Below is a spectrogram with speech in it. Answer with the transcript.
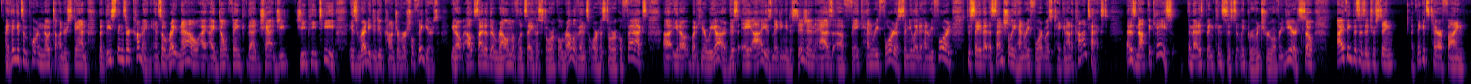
I think it's important note to understand, but these things are coming. And so right now, I, I don't think that chat G, GPT is ready to do controversial figures, you know, outside of the realm of, let's say, historical relevance or historical facts, uh, you know, but here we are. This AI is making a decision as a fake Henry Ford, a simulated Henry Ford, to say that essentially Henry Ford was taken out of context. That is not the case. And that has been consistently proven true over years. So I think this is interesting. I think it's terrifying.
